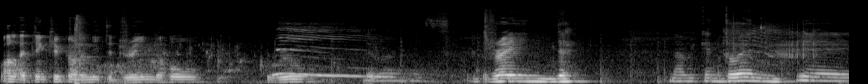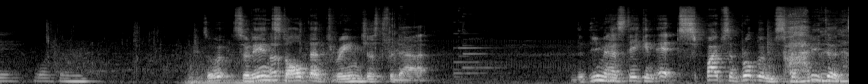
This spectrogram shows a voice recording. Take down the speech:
Well, I think you're gonna need to drain the whole room. The room is drained. Now we can go in. Yay, water. So, so they installed that drain just for that. The demon has taken it. pipes and problems completed.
